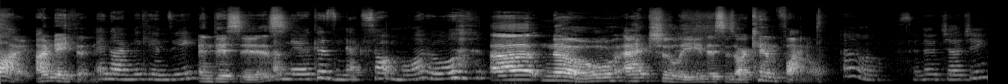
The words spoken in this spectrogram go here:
Hi, I'm Nathan. And I'm Mackenzie. And this is... America's Next Top Model. uh, no, actually, this is our chem final. Oh, so no judging?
